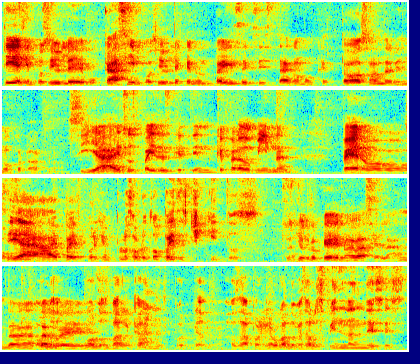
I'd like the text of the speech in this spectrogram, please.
Sí, es imposible, casi imposible que en un país exista como que todos son del mismo color, ¿no? Sí hay esos países que, tienen, que predominan, pero... Sí, hay países, por ejemplo, sobre todo países chiquitos pues yo creo que Nueva Zelanda, tal vez. O los Balcanes, o sea, por ejemplo, cuando ves a los finlandeses,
